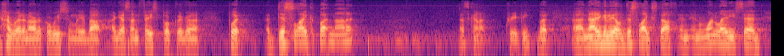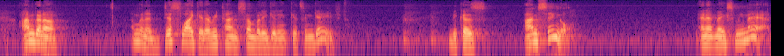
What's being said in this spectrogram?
I read an article recently about, I guess on Facebook, they're going to put a dislike button on it. That's kind of creepy. But uh, now you're going to be able to dislike stuff. And, and one lady said, I'm going to I'm going to dislike it every time somebody get, gets engaged because I'm single and it makes me mad.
